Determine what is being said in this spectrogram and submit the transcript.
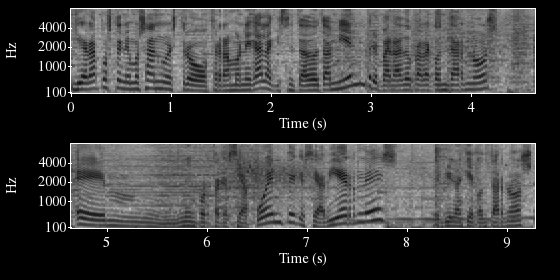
Y ahora pues tenemos a nuestro Ferran Monegal aquí sentado también, preparado para contarnos, em, no importa que sea puente, que sea viernes, él viene aquí a contarnos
